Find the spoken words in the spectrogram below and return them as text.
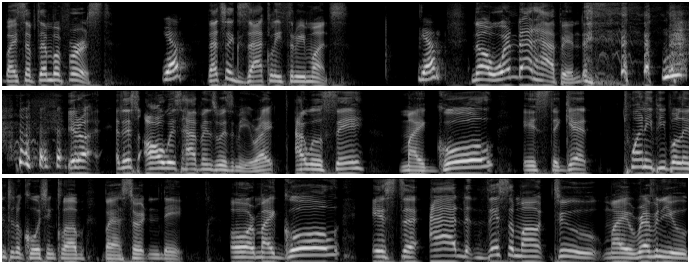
By September first. Yep. That's exactly three months. Yep. No, when that happened, you know, this always happens with me, right? I will say my goal is to get 20 people into the coaching club by a certain date. Or my goal is to add this amount to my revenue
